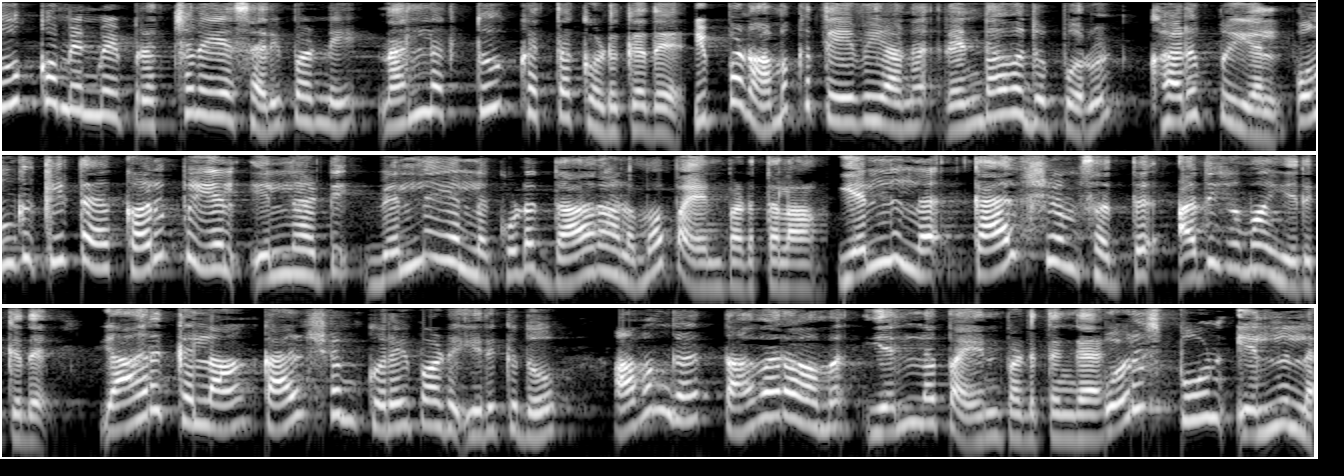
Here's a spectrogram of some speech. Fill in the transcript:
தூக்கமின்மை பிரச்சனையை சரி பண்ணி நல்ல தூக்கத்தை கொடுக்குது. இப்போ நமக்கு தேவையான ரெண்டாவது பொருள் கருப்பு எல் உங்ககிட்ட கருப்பு எல் இல்லாட்டி வெள்ளை எல்ல கூட தாராளமா பயன்படுத்தலாம். எள்ளுல கால்சியம் சத்து அதிகமா இருக்குது. யாருக்கெல்லாம் கால்சியம் குறைபாடு இருக்குதோ அவங்க தவறாம எள்ள பயன்படுத்துங்க. ஒரு ஸ்பூன் எள்ளுல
